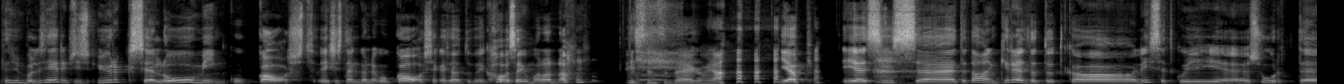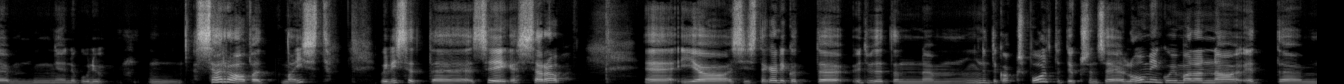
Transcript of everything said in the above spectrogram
ta sümboliseerib siis ürgse loomingu kaost, ehk siis ta on ka nagu kaosega seotud või kaose jumalanna issand, see on täiega mina. Jah, ja siis äh, teda on kirjeldatud ka lihtsalt kui äh, suurt äh, nagu mm, säravat naist või lihtsalt äh, see, kes särab. Eh, ja siis tegelikult eh, ütlevad, et on ähm, nii-öelda kaks poolt, et üks on see loomingu jumalanna, et ähm,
